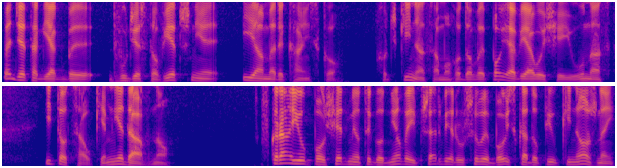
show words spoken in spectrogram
Będzie tak jakby dwudziestowiecznie i amerykańsko. Choć kina samochodowe pojawiały się i u nas i to całkiem niedawno. W kraju po siedmiotygodniowej przerwie ruszyły boiska do piłki nożnej.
